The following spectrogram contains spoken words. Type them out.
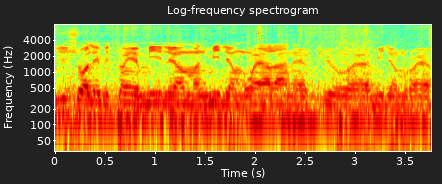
usually between a medium and medium well and a few uh, medium rare.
